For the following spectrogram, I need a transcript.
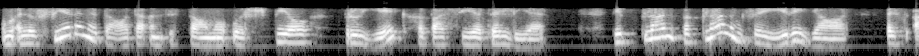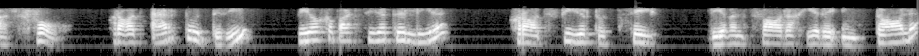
om innoverende data in te samel oor speel projek gebaseerde leer. Die plan beplanning vir hierdie jaar is as volg: Graad R tot 3 speelgebaseerde leer, graad 4 tot 6 lewensvaardighede en tale,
